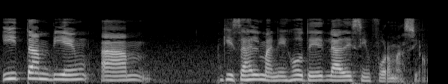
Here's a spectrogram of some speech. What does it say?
y también a quizás el manejo de la desinformación.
